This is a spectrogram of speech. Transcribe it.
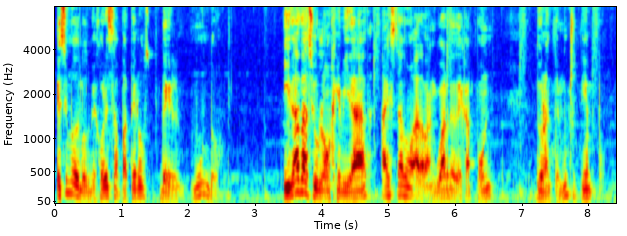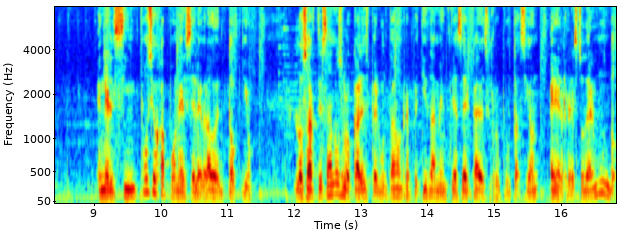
es uno de los mejores zapateros del mundo y dada su longevidad ha estado a la vanguardia de Japón durante mucho tiempo. En el simposio japonés celebrado en Tokio, los artesanos locales preguntaron repetidamente acerca de su reputación en el resto del mundo.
